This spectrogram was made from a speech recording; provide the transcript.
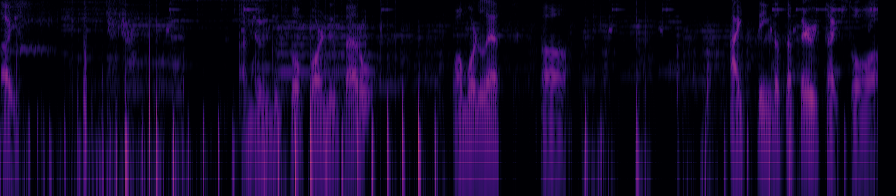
Nice. I'm doing good so far in this battle. One more left. Uh, I think that's a fairy type, so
